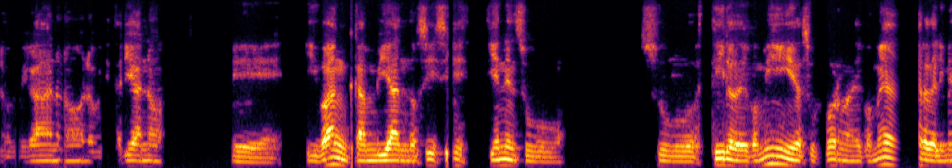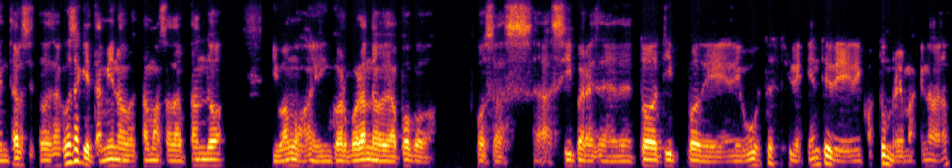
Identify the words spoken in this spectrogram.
los veganos, los vegetarianos, eh, y van cambiando, sí, sí, tienen su, su estilo de comida, su forma de comer, de alimentarse, todas esas cosas que también nos estamos adaptando y vamos incorporando de a poco cosas así para todo tipo de, gustos y de gente, de, de costumbre más que nada, ¿no?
